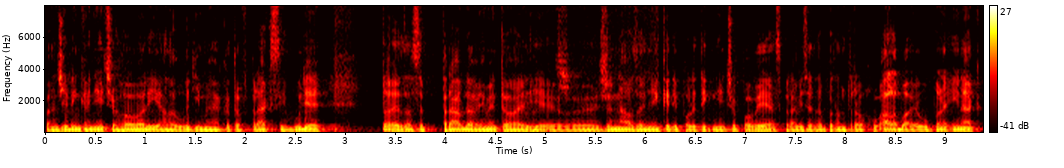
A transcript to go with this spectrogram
pán Žilinka niečo hovorí, ale uvidíme, ako to v praxi bude. To je zase pravda, vieme to aj, že naozaj niekedy politik niečo povie a spraví sa to potom trochu, alebo aj úplne inak.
